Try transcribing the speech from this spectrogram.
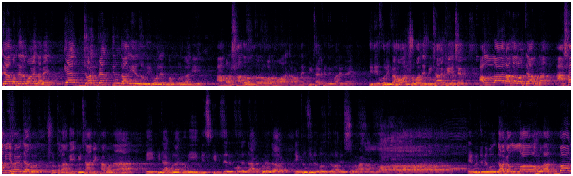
কেয়ামতের ময়দানে একজন ব্যক্তিও দাঁড়িয়ে যদি বলেন লাগে, আমরা সাধারণ জনগণ হওয়ার কারণে পিঠা খেতে পারি নাই। তিনি খলিফা হওয়ার সুবাদে পিঠা খেয়েছেন। আল্লাহর আদালতে আমরা আসামি হয়ে যাব। সুতরাং এই পিঠা আমি খাব না। এই পিঠাগুলা গরিব মিসকিনদের মধ্যে দাঁড় করে দাও। একটু জুড়ে বলতে হবে সোহান আল্লাহ একটু জুড়ে বলতে হবে, আল্লাহ আকবর।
